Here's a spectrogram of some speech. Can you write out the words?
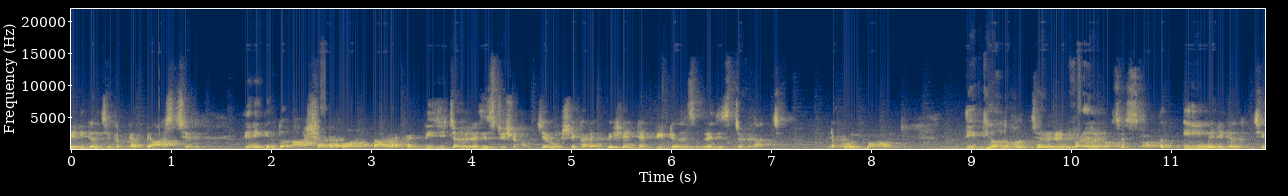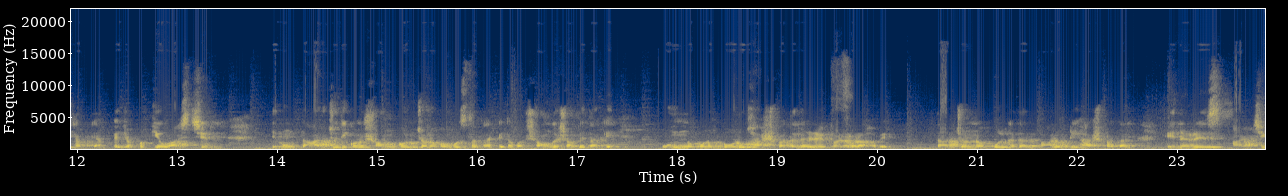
মেডিকেল চেক আপ ক্যাম্পে আসছেন, তিনি কিন্তু আসার পর তার একটা ডিজিটাল রেজিস্ট্রেশন হচ্ছে এবং সেখানে পেশেন্টের ডিটেলস রেজিস্টার থাকছে। এটা খুব ইম্পর্টেন্ট দ্বিতীয়ত হচ্ছে রেফারেল প্রসেস অর্থাৎ এই মেডিকেল চেক আপ ক্যাম্পে যখন কেউ আসছেন এবং তার যদি কোনো সংকটজনক অবস্থা থাকে, তখন সঙ্গে সঙ্গে তাকে অন্য কোনো বড় হাসপাতালে রেফার করা হবে। তার জন্য কলকাতার বারোটি হাসপাতাল NRS R G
